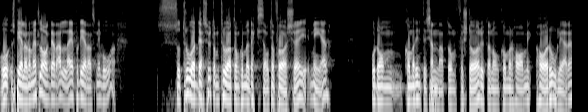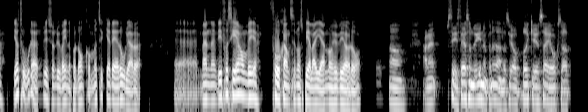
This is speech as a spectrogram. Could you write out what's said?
Och spelar de ett lag där alla är på deras nivå så tror jag dessutom tror jag att de kommer växa och ta för sig mer. Och de kommer inte känna mm. att de förstör utan de kommer ha, ha roligare. Jag tror det, precis som du var inne på. De kommer tycka det är roligare. Eh, men vi får se om vi får chansen att spela igen och hur vi gör då. Ja, ja men precis det som du är inne på nu Anders. Jag brukar ju säga också att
